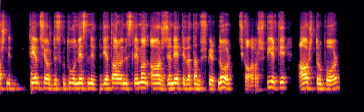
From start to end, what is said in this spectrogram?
është një temë që është diskutuar në mesin e dijetarëve muslimanë, a është xheneti vetëm shpirtëror, çka është shpirti, a është trupor,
